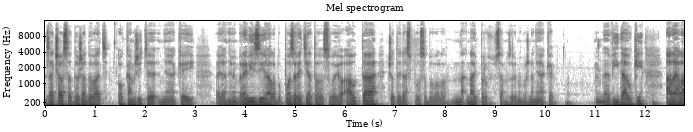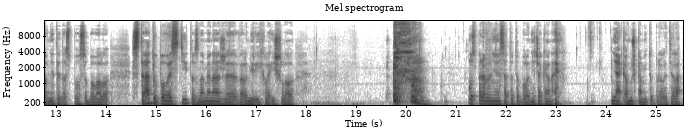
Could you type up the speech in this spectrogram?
začal sa dožadovať okamžite nejakej ja neviem, revízie alebo pozretia toho svojho auta, čo teda spôsobovalo najprv samozrejme možno nejaké výdavky, ale hlavne teda spôsobovalo stratu povesti, to znamená, že veľmi rýchle išlo ospravedlňujem sa, toto bolo nečakané. Nejaká muška mi to preletela.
